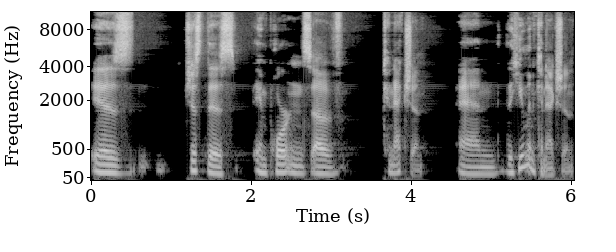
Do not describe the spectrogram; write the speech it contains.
is just this importance of connection and the human connection.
